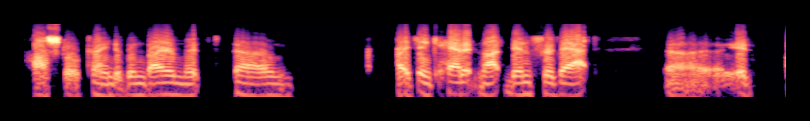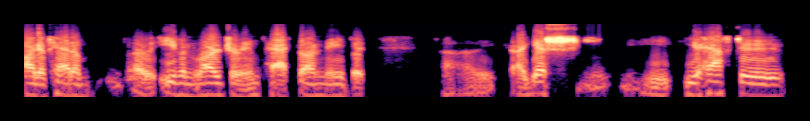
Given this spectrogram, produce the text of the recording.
hostile kind of environment. Um, I think had it not been for that, uh, it might have had a, a even larger impact on me. But uh, I guess you, you have to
